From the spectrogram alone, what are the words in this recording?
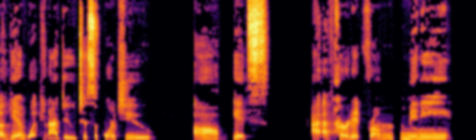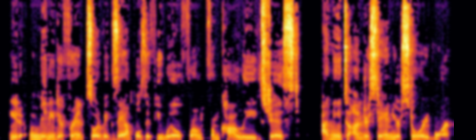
again, what can I do to support you? Um, it's, I, have heard it from many, you know, many different sort of examples, if you will, from, from colleagues. Just, I need to understand your story more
